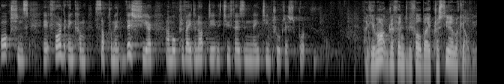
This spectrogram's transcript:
options uh, for the income supplement this year and we'll provide an update in the 2019 progress report. Thank you. Mark Griffin to be followed by Christina McKelvey.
